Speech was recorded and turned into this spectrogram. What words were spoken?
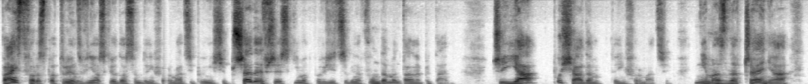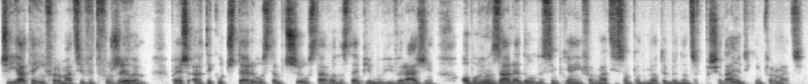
Państwo rozpatrując wnioski o dostęp do informacji, powinniście przede wszystkim odpowiedzieć sobie na fundamentalne pytanie: czy ja posiadam te informacje? Nie ma znaczenia, czy ja te informacje wytworzyłem, ponieważ artykuł 4 ustęp 3 ustawy o dostępie mówi wyraźnie, obowiązane do udostępniania informacji są podmioty będące w posiadaniu tych informacji.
